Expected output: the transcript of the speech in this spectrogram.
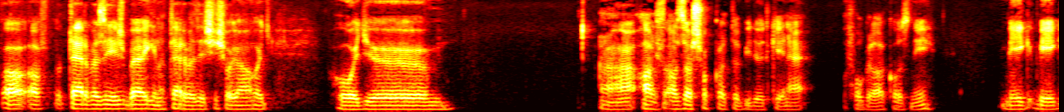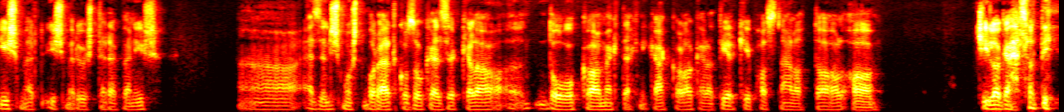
a, a tervezésben, igen, a tervezés is olyan, hogy, hogy az, azzal sokkal több időt kéne foglalkozni, még, még ismert, ismerős terepen is, ezzel is most barátkozok ezekkel a dolgokkal, meg technikákkal, akár a térkép használattal, a csillagászati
